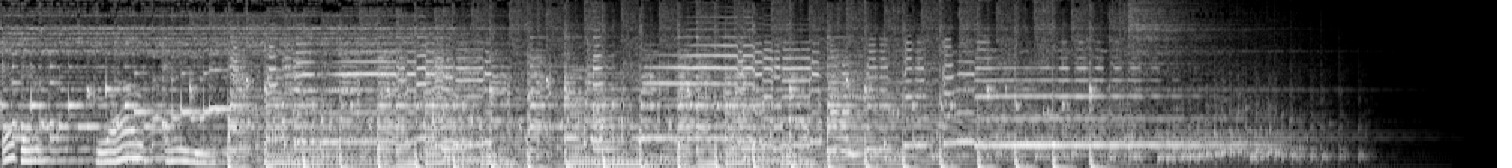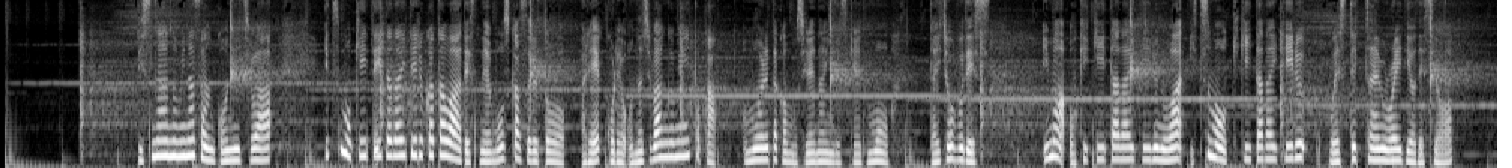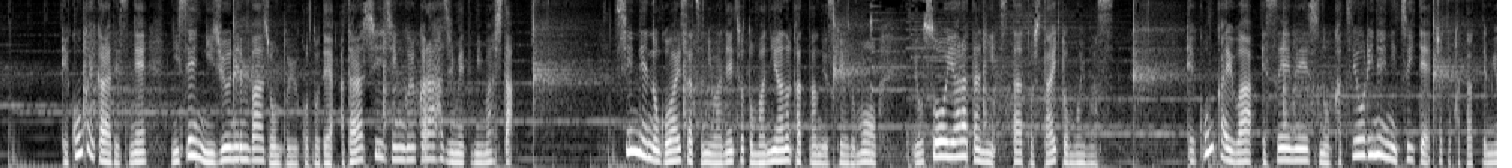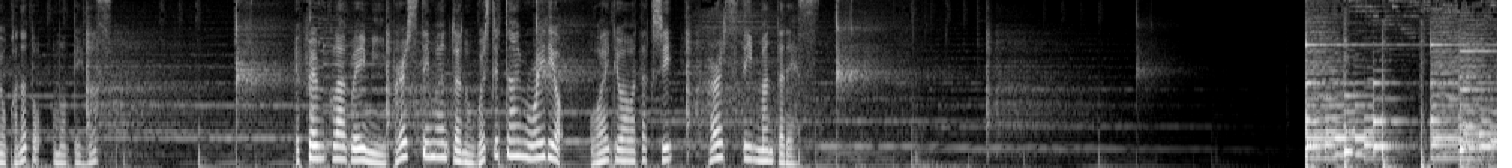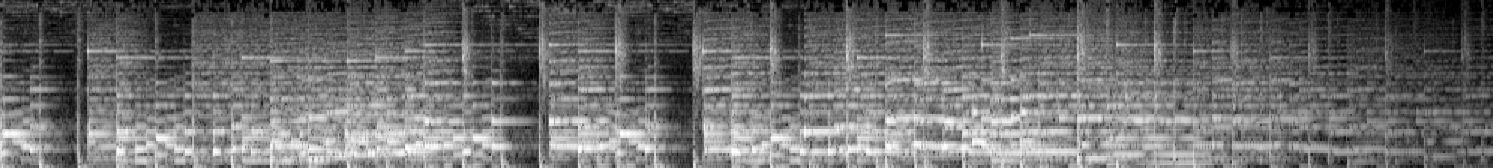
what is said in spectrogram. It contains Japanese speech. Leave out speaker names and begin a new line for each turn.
FM Club Amy リスナーの皆さんこんにちは。いつも聞いていただいている方はですねもしかするとあれ？これ同じ番組？とか思われたかもしれないんですけれども大丈夫です。今お聞きいただいているのはいつもお聞きいただいている Wasted Time Radio ですよ。え今回からですね2020年バージョンということで新しいジングルから始めてみました。新年のご挨拶にはねちょっと間に合わなかったんですけれども装い新たにスタートしたいと思います。え今回は SNS の活用理念についてちょっと語ってみようかなと思っています。FM Club Amy パースティマンタの Wasted Time Radio お相手は私パースティマンタです。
